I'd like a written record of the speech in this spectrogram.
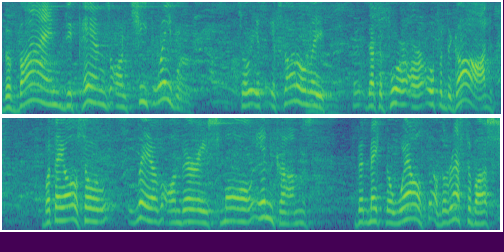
the vine depends on cheap labor. So it's, it's not only that the poor are open to God, but they also live on very small incomes that make the wealth of the rest of us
